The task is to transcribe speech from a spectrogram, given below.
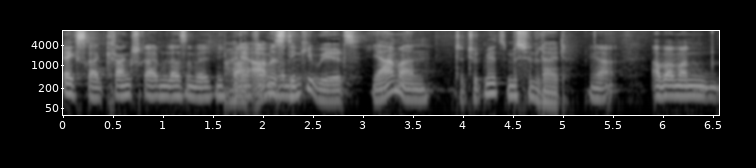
Extra krank schreiben lassen, weil ich nicht Ah, der arme konnte. Stinky Wheels. Ja, Mann. Der tut mir jetzt ein bisschen leid. Ja, aber man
